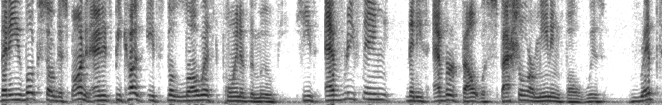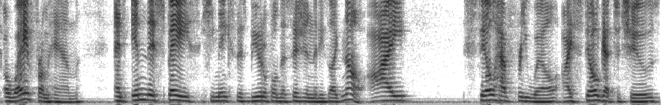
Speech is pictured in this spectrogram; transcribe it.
that he looks so despondent. And it's because it's the lowest point of the movie. He's everything that he's ever felt was special or meaningful was ripped away from him. And in this space, he makes this beautiful decision that he's like, no, I still have free will. I still get to choose.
